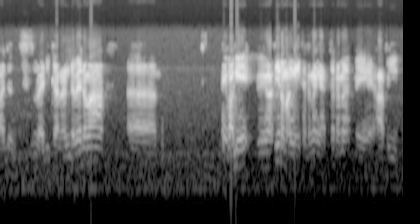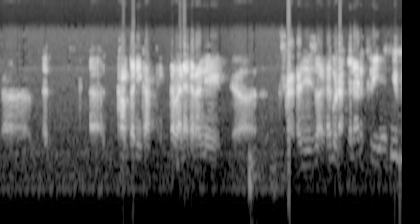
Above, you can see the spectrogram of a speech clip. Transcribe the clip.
බජට්ස් වැඩි කරන්න වෙනවා. ඒ වගේ මේවා තියෙන මම ඒකට නම් ඇත්තටම මේ අපි කම්පැනි එකක් එක්ක වැඩ කරන්නේ ස්ට්‍රැටජිස් වලට ගොඩක් වෙලාවට ක්‍රියේටිව්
